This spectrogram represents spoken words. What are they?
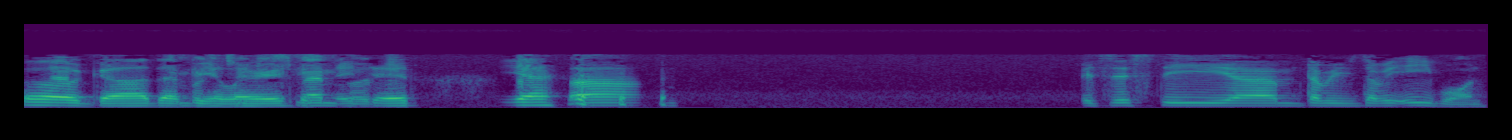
oh God, that'd be hilarious if they did. Yeah. Um, is this the um, WWE one?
